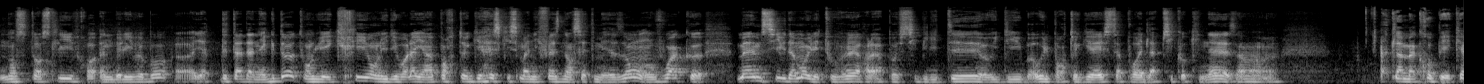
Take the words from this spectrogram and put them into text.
dans, ce livre Unbelievable, euh, il y a des tas d'anecdotes. On lui écrit, on lui dit voilà, il y a un portugais qui se manifeste dans cette maison. On voit que même si évidemment il est ouvert à la possibilité, euh, il dit bah oui, le portugais, ça pourrait être de la psychokinèse. Hein, de la macro-PK,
